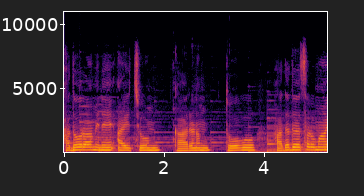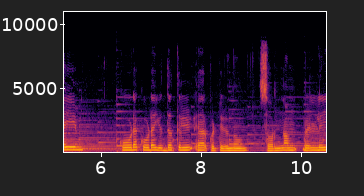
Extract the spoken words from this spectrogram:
ഹദോറാമിനെ അയച്ചു. കാരണം തോവു ഹദദേസറുമായി കൂടെ കൂടെ യുദ്ധത്തിൽ ഏർപ്പെട്ടിരുന്നു. സ്വർണം വെള്ളി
